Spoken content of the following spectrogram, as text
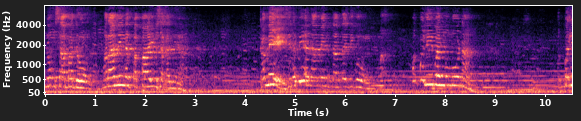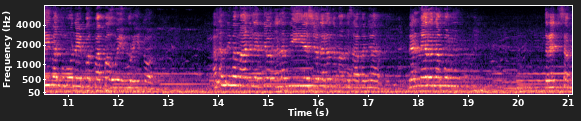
Nung Sabado, maraming nagpapayo sa kanya. Kami, sinabihan namin, Tatay Digong, pagpaliban mo muna. Pagpaliban mo muna yung pagpapauwi mo rito. Alam ni Mama Anilet yun, alam ni Iyes yun, alam ng mga kasama niya. Dahil meron akong threat sa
